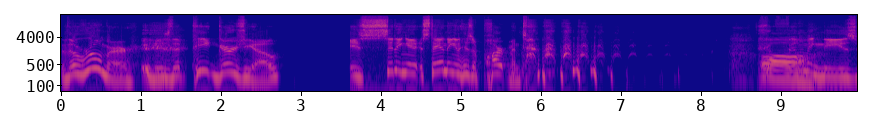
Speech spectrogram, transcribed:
The rumor is that Peet Guercio is sitting, in, standing in his apartment, Oh. filming these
